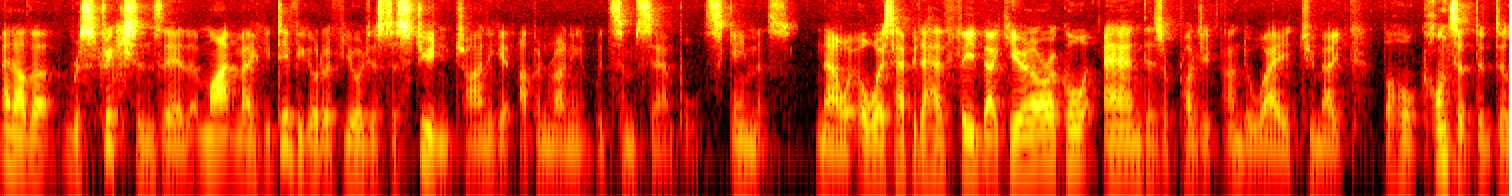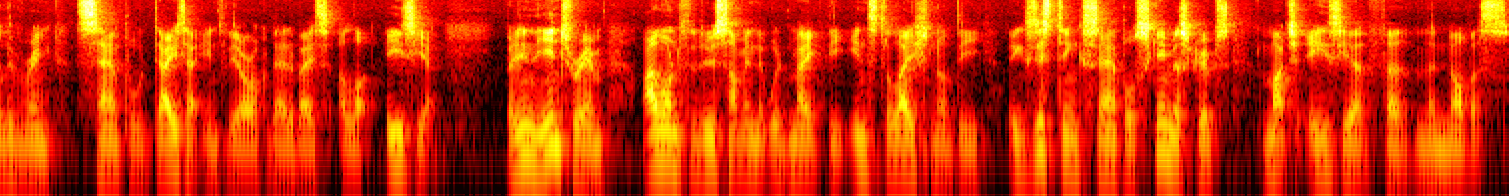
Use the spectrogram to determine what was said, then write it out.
and other restrictions there that might make it difficult if you're just a student trying to get up and running with some sample schemas. Now, we're always happy to have feedback here at Oracle, and there's a project underway to make the whole concept of delivering sample data into the Oracle database a lot easier. But in the interim, I wanted to do something that would make the installation of the existing sample schema scripts much easier for the novice.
